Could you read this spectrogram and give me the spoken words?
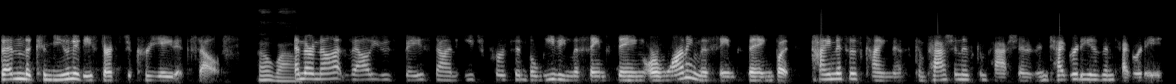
then the community starts to create itself. Oh wow. And they're not values based on each person believing the same thing or wanting the same thing, but kindness is kindness, compassion is compassion, integrity is integrity.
